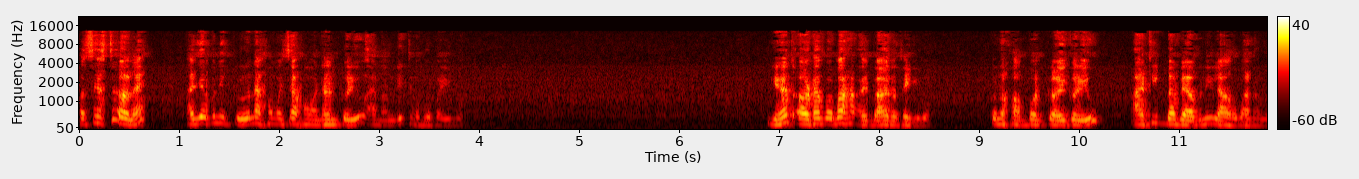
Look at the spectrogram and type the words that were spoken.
সচেষ্ট হ'লে আজি আপুনি পুৰণা সমস্যা সমাধান কৰিও আনন্দিত হ'ব পাৰিব। বৃহৎ অৰ্থ প্ৰবাহ অব্যাহত থাকিব। কোনো সম্পদ ক্ৰয় কৰিও আৰ্থিকভাৱে আপুনি লাভৱান হ'ব।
